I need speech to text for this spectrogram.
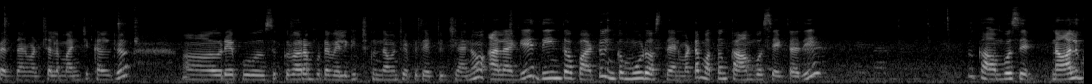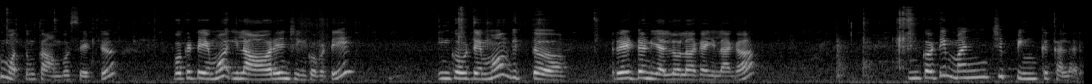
పెద్ద అనమాట చాలా మంచి కలర్ రేపు శుక్రవారం పూట వెలిగించుకుందామని చెప్పి తెప్పించాను. అలాగే దీంతో పాటు ఇంకా మూడు వస్తాయి అనమాట మొత్తం కాంబో సెట్ అది. కాంబో సెట్ నాలుగు మొత్తం కాంబో సెట్. ఒకటేమో ఇలా ఆరెంజ్ ఇంకొకటి. ఇంకొకటేమో విత్ రెడ్ అండ్ ఎల్లో లాగా ఇలాగా. ఇంకోటి మంచి పింక్ కలర్.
